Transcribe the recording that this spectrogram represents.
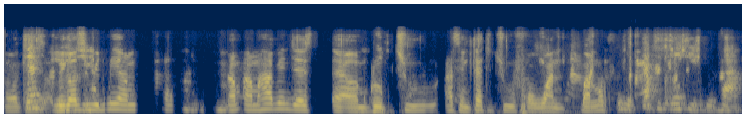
Okay, Just because with me, I'm, I'm I'm having just um group two, as in 32 for one, but not That is what you should have.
